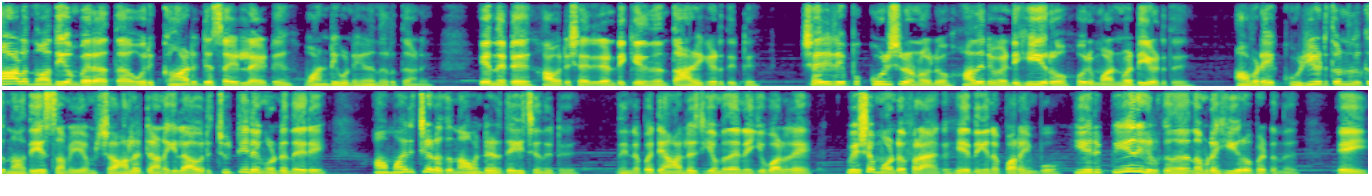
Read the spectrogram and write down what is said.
ആളൊന്നും അധികം വരാത്ത ഒരു കാടിന്റെ സൈഡിലായിട്ട് വണ്ടി കൊണ്ടിങ്ങനെ നിർത്താണ് എന്നിട്ട് അവന്റെ ശരീരം ഡിക്കിയിൽ നിന്ന് താഴേക്ക് എടുത്തിട്ട് ശരീരം ഇപ്പോൾ കുഴിച്ചിടണമല്ലോ. അതിനുവേണ്ടി ഹീറോ ഒരു മൺവട്ടി എടുത്ത് അവിടെ കുഴിയെടുത്തുകൊണ്ട് നിൽക്കുന്ന അതേ സമയം ഷാർലറ്റ് ആണെങ്കിൽ ആ ഒരു ചുറ്റിലും കൊണ്ട് നേരെ ആ മരിച്ചു കിടക്കുന്ന അവന്റെ അടുത്തേക്ക് ചെന്നിട്ട് നിന്നെ പറ്റി ആലോചിക്കുമ്പോൾ തന്നെ എനിക്ക് വളരെ വിഷമമുണ്ട് ഫ്രാങ്ക് എന്നിങ്ങനെ പറയുമ്പോൾ ഈ ഒരു പേര് കേൾക്കുന്നത് നമ്മുടെ ഹീറോ പെട്ടെന്ന് ഏയ്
